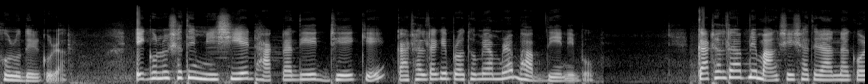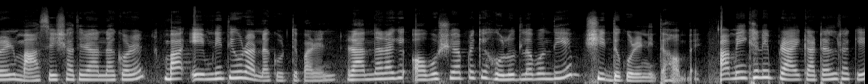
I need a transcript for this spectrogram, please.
হলুদের গুঁড়া। এগুলোর সাথে মিশিয়ে ঢাকনা দিয়ে ঢেকে কাঁঠালটাকে প্রথমে আমরা ভাপ দিয়ে নেব। কাঁঠালটা আপনি মাংসের সাথে রান্না করেন, মাছের সাথে রান্না করেন বা এমনিতেও রান্না করতে পারেন। রান্নার আগে অবশ্যই আপনাকে হলুদ লবণ দিয়ে সিদ্ধ করে নিতে হবে। আমি এখানে প্রায় কাঁঠালটাকে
